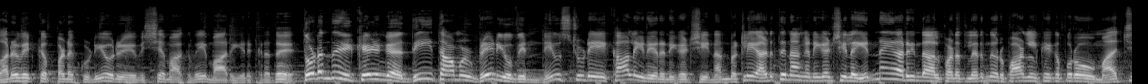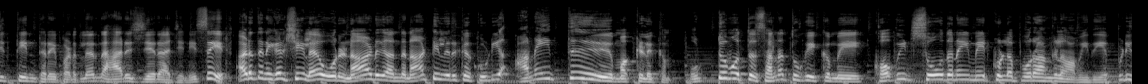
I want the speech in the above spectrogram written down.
வரவேற்கப்படக்கூடிய ஒரு விஷயமாகவே மாறியிருக்கிறது. தொடர்ந்து கேளுங்க தி தமிழ் ரேடியோவின் நியூஸ் டுடே காலை நேர நிகழ்ச்சி. நண்பர்களே அடுத்து நாங்க நிகழ்ச்சியில் என்னை அறிந்தால் படத்திலிருந்து ஒரு பாடல் கேட்க போறோம். அஜித்தின் திரைப்படத்திலிருந்து ஹரிஷ் ஹாரிஸ் ஜெயராஜின் இசை. அடுத்த நிகழ்ச்சியில ஒரு நாடு அந்த நாட்டில் இருக்கக்கூடிய அனைத்து மக்களுக்கும் ஒட்டுமொத்த சனத்தொகைக்குமே கோவிட் சோதனை மேற்கொள்ள போறாங்களாம். இது எப்படி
